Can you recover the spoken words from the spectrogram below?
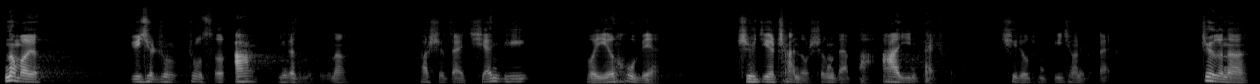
那么语气助助词“啊”应该怎么读呢？它是在前鼻辅音后面直接颤抖声带，把“啊”音带出来，气流从鼻腔里边带出来。这个呢？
